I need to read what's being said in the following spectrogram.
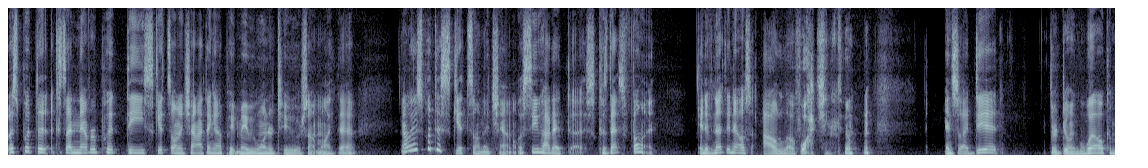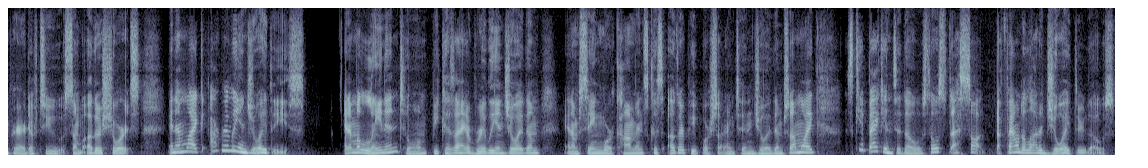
let's put the, because I never put the skits on the channel. I think I put maybe one or two or something like that. Now let's put the skits on the channel. Let's see how that does, because that's fun. And if nothing else, I'll love watching them. and so I did. They're doing well comparative to some other shorts. And I'm like, I really enjoy these and I'm gonna lean into them because I really enjoy them, and I'm seeing more comments because other people are starting to enjoy them. So I'm like, let's get back into those. Those I saw, I found a lot of joy through those.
